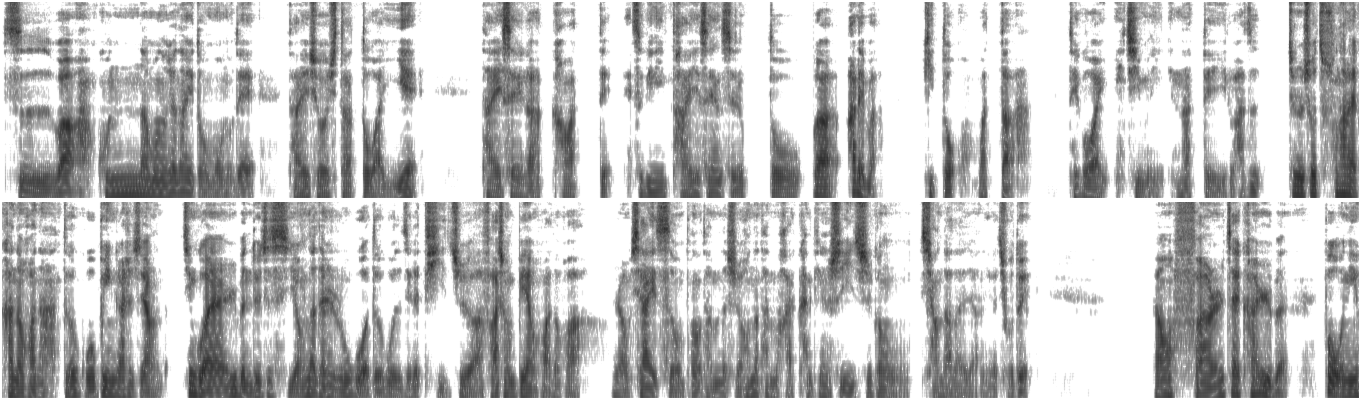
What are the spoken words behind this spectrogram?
ツはこんなものじゃないと思うので、対勝したとはいえ、体制が変わって次に対戦するとがあれば、きっとまた手強いチームになっているはず。就是说，从他来看的话呢，德国不应该是这样的。尽管日本队这次赢了，但是如果德国的这个体制啊发生变化的话，然后下一次我们碰到他们的时候呢，他们还肯定是一支更强大的这样的一个球队。然后反而再看日本，日本も今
